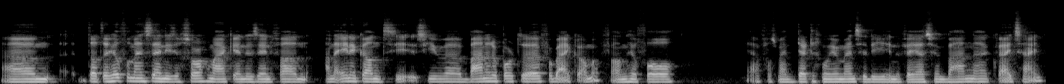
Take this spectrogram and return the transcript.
um, dat er heel veel mensen zijn die zich zorgen maken in de zin van, aan de ene kant zien we banenrapporten voorbij komen van heel veel, ja, volgens mij 30 miljoen mensen die in de VS hun baan uh, kwijt zijn.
